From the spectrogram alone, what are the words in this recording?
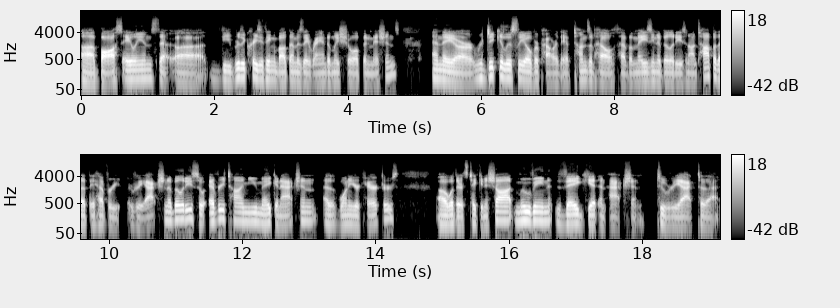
uh, boss aliens. That uh, the really crazy thing about them is they randomly show up in missions, and they are ridiculously overpowered. They have tons of health, have amazing abilities, and on top of that, they have re- reaction abilities. So every time you make an action as one of your characters, uh, whether it's taking a shot, moving, they get an action to react to that.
